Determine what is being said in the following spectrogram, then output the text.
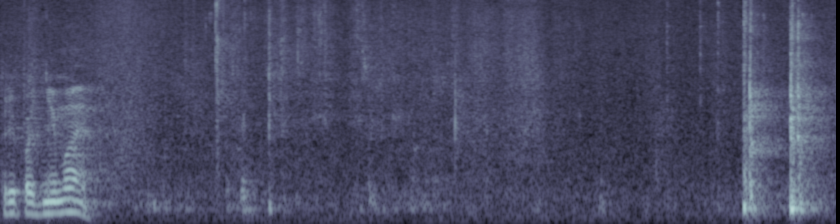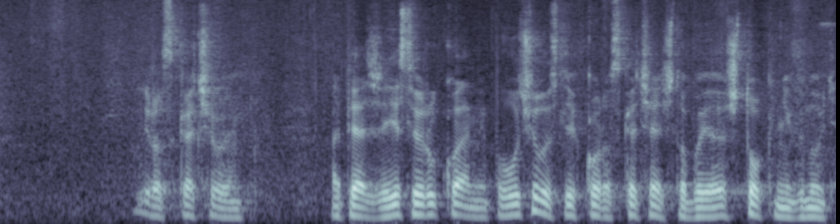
Приподнимаем. И раскачиваем. Опять же, если руками получилось легко раскачать, чтобы шток не гнуть,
